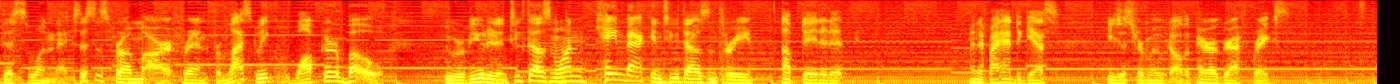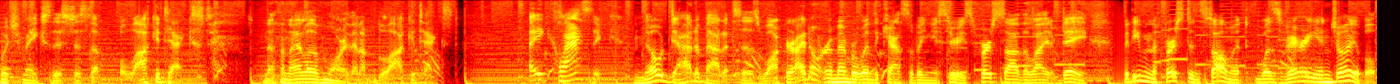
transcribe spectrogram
this one next. This is from our friend from last week, Walker Bow who reviewed it in 2001, came back in 2003, updated it, and if I had to guess, he just removed all the paragraph breaks, which makes this just a block of text. Nothing I love more than a block of text. A classic, no doubt about it, says Walker. I don't remember when the Castlevania series first saw the light of day, but even the first installment was very enjoyable.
